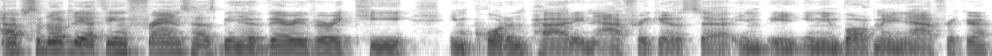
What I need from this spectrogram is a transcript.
Absolutely. I think France has been a very, very key, important part in Africa's uh, in, in, in, involvement in Africa.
